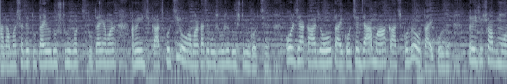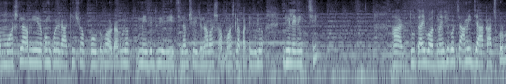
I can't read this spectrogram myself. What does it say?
আর আমার সাথে তুতাইও দুষ্টুমি করছে, তুতাই আমার, আমি কাজ করছি, ও আমার কাছে বসে বসে দুষ্টুমি করছে। ওর যা কাজ, ও তাই করছে, যা মা কাজ করবে, ও তাই করবে। তো এই যে সব মশলা আমি এরকম করে রাখি, সব কৌটো পাউটাগুলো মেজে ধুয়ে দিয়েছিলাম, সেই জন্য আবার সব মশলাপাতিগুলো ঢেলে নিচ্ছি। আর তুতাই বদমাইশি করছে, আমি যা কাজ করব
